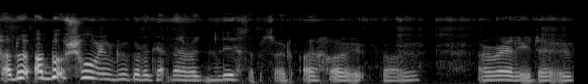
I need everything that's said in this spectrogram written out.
I'm not, I'm not sure if we're gonna get there in this episode. I hope, though. I really do.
